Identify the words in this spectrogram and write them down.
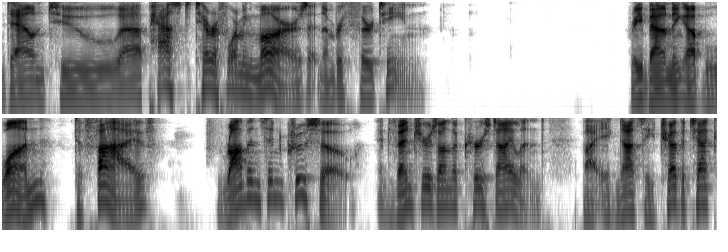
down to uh, past terraforming Mars at number 13. Rebounding up 1 to 5, Robinson Crusoe Adventures on the Cursed Island by Ignacy Trzewiczek,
